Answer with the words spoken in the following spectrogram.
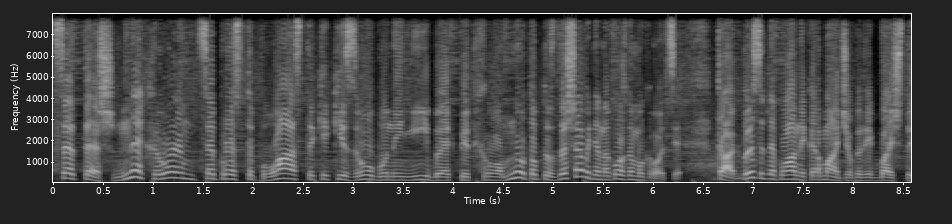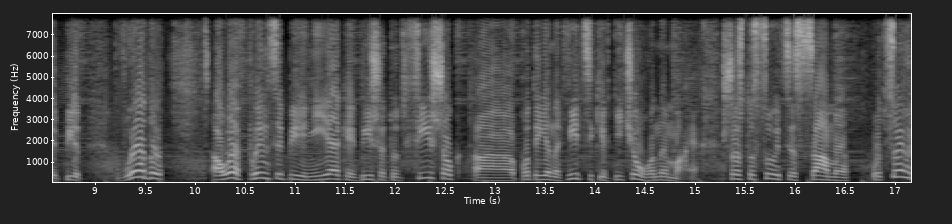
це теж не хром, це просто пластик, який зроблений ніби як під хром. Ну тобто здешевлення на кожному кроці. Так, досить непоганий карманчик, як бачите, під воду. Але в принципі ніяких більше тут фішок, а, потаємних відсіків нічого немає. Що стосується саме оцього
